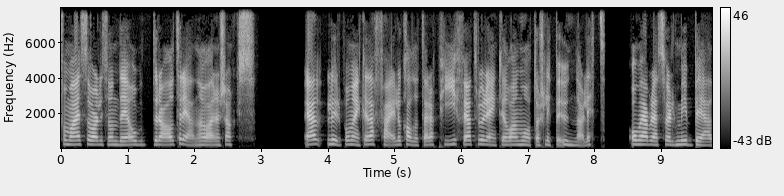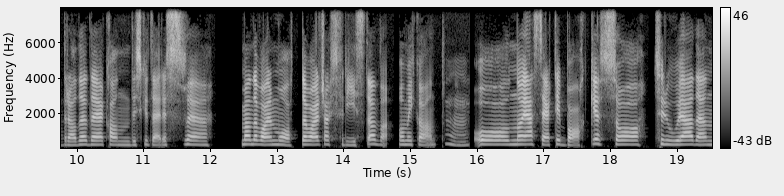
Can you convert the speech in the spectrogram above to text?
For meg så var liksom det å dra og trene var en slags Jeg lurer på om egentlig det er feil å kalle det terapi, for jeg tror egentlig det var en måte å slippe unna litt. Om jeg ble så veldig mye bedre av det, det kan diskuteres, eh, men det var en måte Det var et slags fristed, da, om ikke annet. Og når jeg ser tilbake, så tror jeg den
